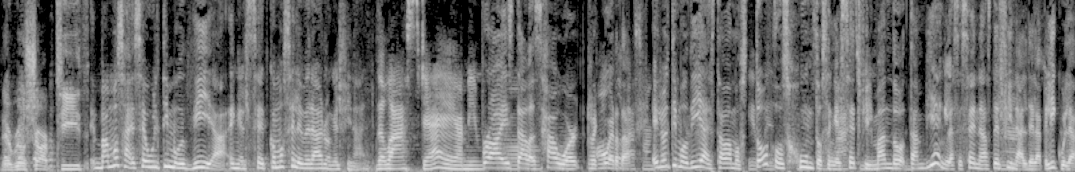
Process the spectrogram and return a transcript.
They're real sharp teeth. Vamos a ese último día en el set. ¿Cómo celebraron el final? The last day, I mean, Bryce Dallas Howard recuerda, el último día estábamos todos juntos en el set filmando también las escenas del final de la película.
